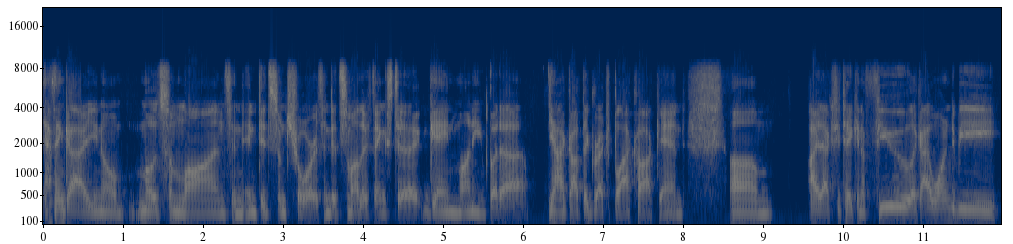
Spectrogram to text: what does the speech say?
I think I you know mowed some lawns and, and did some chores and did some other things to gain money, but uh, yeah, I got the Gretsch Blackhawk, and um, I'd actually taken a few. Like I wanted to be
